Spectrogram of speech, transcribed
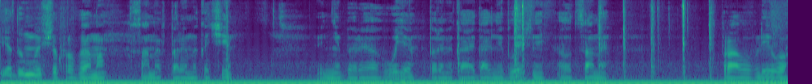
я думаю, що проблема саме в перемикачі. Він ніби реагує, перемикає дальній ближній, а от саме вправо-вліво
